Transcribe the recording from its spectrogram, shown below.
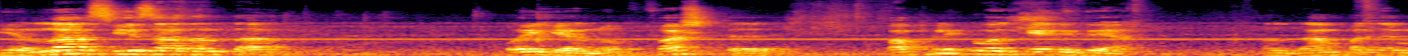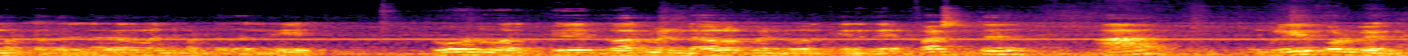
ಈ ಎಲ್ಲ ಸೀಸ್ ಆದಂಥ ಹೊಯ್ಗೆಯನ್ನು ಫಸ್ಟ್ ಪಬ್ಲಿಕ್ ವರ್ಕ್ ಏನಿದೆಯಾ? ಅದು ಗ್ರಾಮ ಪಂಚಾಯತ್ ಮಟ್ಟದಲ್ಲಿ, ನಗರ ಪಂಚಾಯತ್ ಮಟ್ಟದಲ್ಲಿ road work government development work ಏನಿದೆ ಫಸ್ಟ್ ಆ ಕೊಡಬೇಕು.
